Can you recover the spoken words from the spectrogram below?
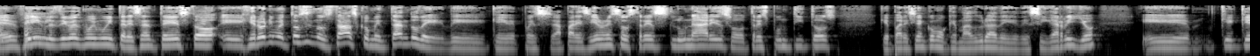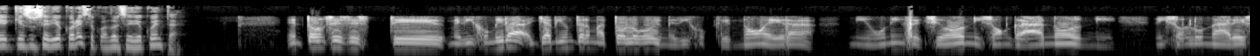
en fin, les digo, es muy, muy interesante esto. Eh, Jerónimo, entonces nos estabas comentando de, de que pues aparecieron estos tres lunares o tres puntitos que parecían como quemadura de, de cigarrillo. Eh, ¿qué, qué, qué sucedió con esto cuando él se dio cuenta? Entonces, este, me dijo, mira, ya vi un dermatólogo y me dijo que no era ni una infección, ni son granos, ni, ni son lunares.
